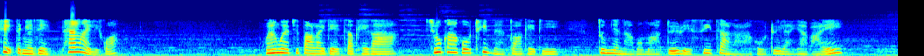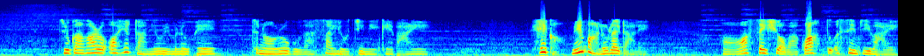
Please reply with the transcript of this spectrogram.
ဟေ့တငယ်ချင်းဖမ်းလိုက်လေကွာဝမ်းဝဲပြစ်ပေါက်လိုက်တဲ့ကြောက်ခဲကဂျူကာကိုထိမှန်သွားခဲ့ပြီးသူ့မျက်နှာပေါ်မှာသွေးတွေစီးကျလာတာကိုတွေ့လိုက်ရပါတယ်ဂျူကာကတော့အော်ဟစ်တာမျိုးတွေမလုပ်ဘဲကျွန်တော်တို့ကသာစိုက်လို့ကြည့်နေခဲ့ပါတယ်ဟေ့ကောင်မင်းပါလုပ်လိုက်တာလေဟောစိတ်လျှော့ပါကွာသူအဆင်ပြေပါတယ်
